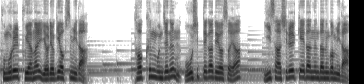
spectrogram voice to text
부모를 부양할 여력이 없습니다. 더 큰 문제는 50대가 되어서야 이 사실을 깨닫는다는 겁니다.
